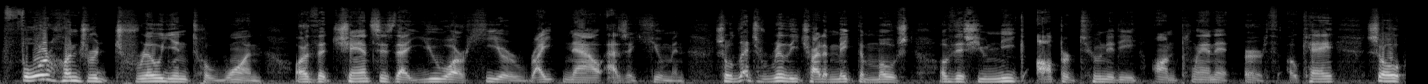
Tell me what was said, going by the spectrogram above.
400 trillion to 1 are the chances that you are here right now as a human. So let's really try to make the most of this unique opportunity on planet Earth, okay? So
